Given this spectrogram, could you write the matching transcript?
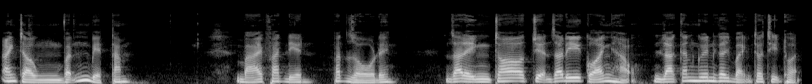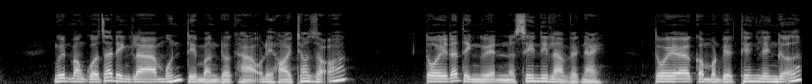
Anh chồng vẫn biệt tâm. Bà ấy phát điên, phát rồ lên. Gia đình cho chuyện ra đi của anh Hạo là căn nguyên gây bệnh cho chị Thuận. Nguyện vọng của gia đình là muốn tìm bằng được Hạo để hỏi cho rõ. Tôi đã tình nguyện xin đi làm việc này. Tôi ờ, còn một việc thiêng liêng nữa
